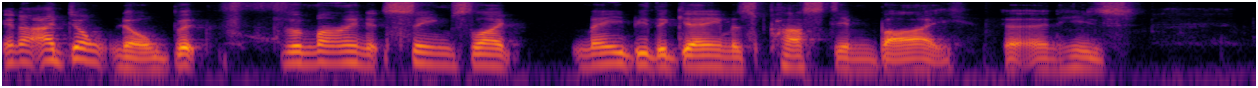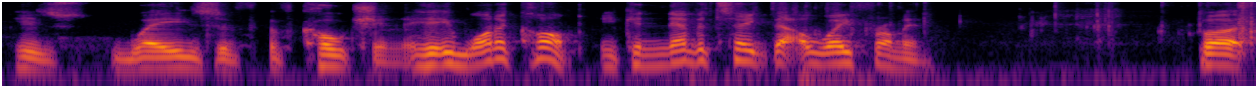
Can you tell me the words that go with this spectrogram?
you know, I don't know, but for mine, it seems like maybe the game has passed him by, and his his ways of, of coaching. He won a comp. You can never take that away from him. But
